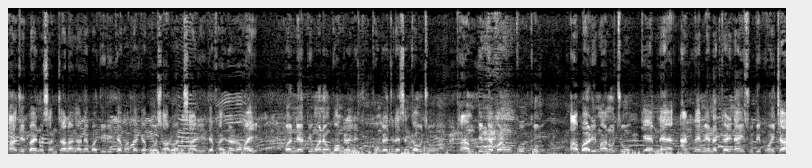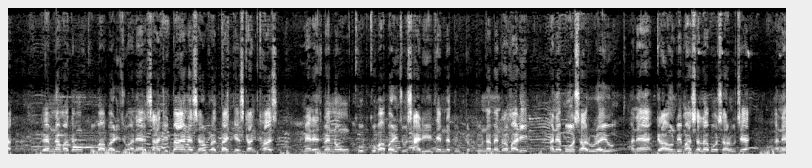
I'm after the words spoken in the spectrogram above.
સાજિદભાઈનું સંચાલન અને બધી રીતે મતલબ કે બહુ સારું અને સારી રીતે ફાઇનલ રમાઈ. બંને ટીમોને હું કોંગ્રેચ્યુલેશન કહું છું. આમ ટીમને પણ હું ખૂબ ખૂબ આભારી માનું છું કે એમને આટલી મહેનત કરીને અહીં સુધી પહોંચ્યા. તો એમના માટે હું ખૂબ આભારી છું અને સાજિદભાઈ અને સરફરાજભાઈ કેસખાન ખાસ મેનેજમેન્ટનો હું ખૂબ ખૂબ આભારી છું. સારી રીતે એમને ટુર્નામેન્ટ રમાડી અને બહુ સારું રહ્યું અને ગ્રાઉન્ડ બી માશાલ્લાહ બહુ સારું છે અને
